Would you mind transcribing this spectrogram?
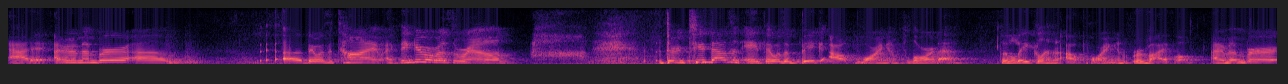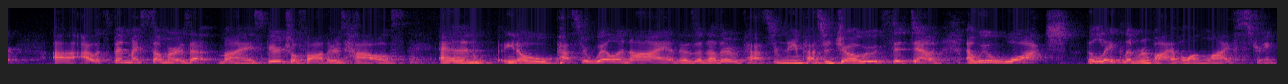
at it. I remember um, uh, there was a time. I think it was around during 2008. There was a big outpouring in Florida, the Lakeland outpouring and revival. I remember. Uh, I would spend my summers at my spiritual father's house, and you know, Pastor Will and I, and there's another pastor named Pastor Joe. We would sit down and we would watch the Lakeland revival on live stream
